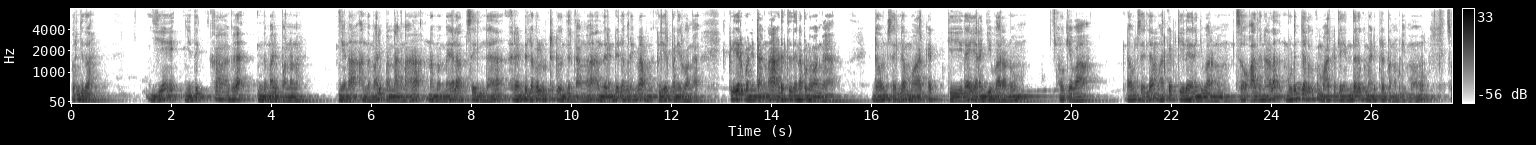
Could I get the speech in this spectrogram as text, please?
புரிஞ்சுதா? ஏன் எதுக்காக இந்த மாதிரி பண்ணணும்? ஏன்னா அந்த மாதிரி பண்ணாங்கன்னா நம்ம மேலே அப்சைடில் ரெண்டு லெவல் விட்டுட்டு வந்திருக்காங்க. அந்த ரெண்டு லெவலையுமே அவங்க கிளியர் பண்ணிடுவாங்க கிளியர் பண்ணிட்டாங்கன்னா அடுத்தது என்ன பண்ணுவாங்க? டவுன் சைடில் மார்க்கெட் கீழே இறங்கி வரணும். ஓகேவா டவுன் சைடில் மார்க்கெட் கீழே இறங்கி வரணும். ஸோ அதனால் முடிஞ்ச அளவுக்கு மார்க்கெட்டில் எந்த அளவுக்கு மேனிப்புலேட் பண்ண முடியுமோ ஸோ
